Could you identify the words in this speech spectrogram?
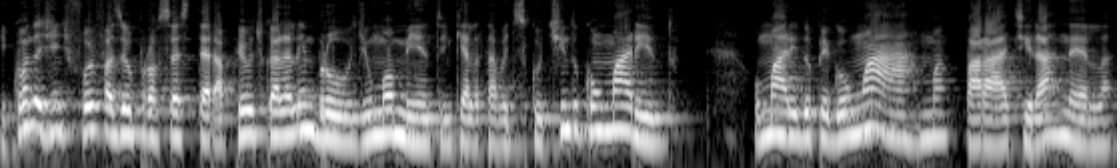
E quando a gente foi fazer o processo terapêutico, ela lembrou de um momento em que ela estava discutindo com o marido o marido pegou uma arma para atirar nela.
